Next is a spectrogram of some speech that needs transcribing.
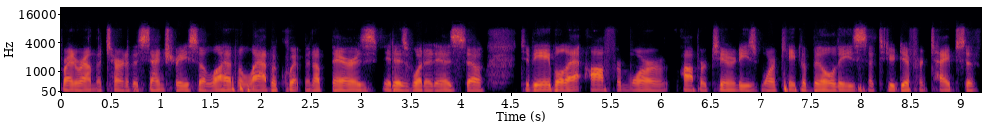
right around the turn of the century, so a lot of the lab equipment up there is it is what it is. So to be able to offer more opportunities, more capabilities uh, to do different types of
